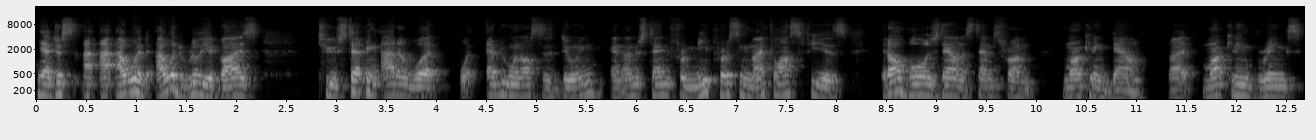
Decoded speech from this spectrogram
yeah, just I, I- I would I would really advise to stepping out of what what everyone else is doing and understand. For me personally, my philosophy is it all boils down and stems from marketing down. Right, marketing brings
